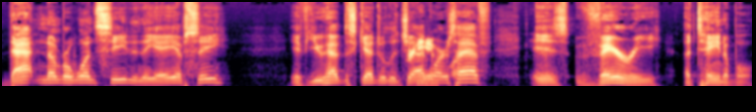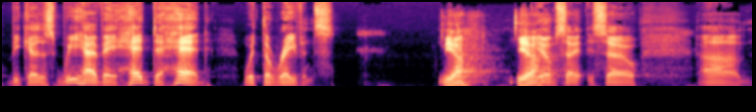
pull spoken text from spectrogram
that number one seed in the AFC, if you have the schedule the Jaguars have, is very attainable because we have a head to head with the Ravens. Yeah. Yeah. You know what I'm saying? So, um,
